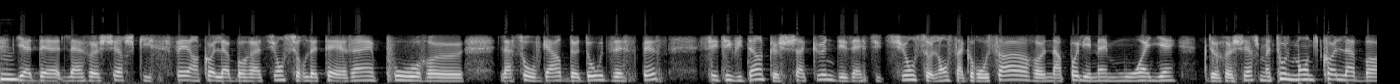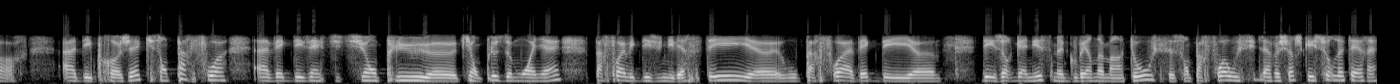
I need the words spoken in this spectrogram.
Hmm. Il y a de, la recherche qui se fait en collaboration sur le terrain pour euh, la sauvegarde de d'autres espèces. C'est évident que chacune des institutions, selon sa grosseur, euh, n'a pas les mêmes moyens de recherche, mais tout le monde collabore à des projets qui sont parfois avec des institutions plus euh, qui ont plus de moyens, parfois avec des universités ou parfois avec des des organismes gouvernementaux. Ce sont parfois aussi de la recherche qui est sur le terrain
